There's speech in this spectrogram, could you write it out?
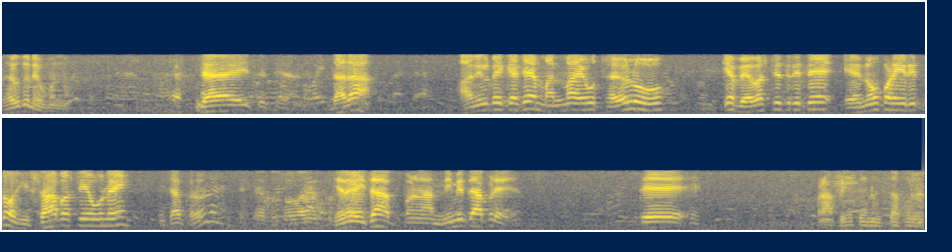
થયું હતું ને એવું મનમાં? જય દાદા અનિલભાઈ કે છે મનમાં એવું થયેલું કે વ્યવસ્થિત રીતે એનો પણ એ રીતનો હિસાબ હશે એવું નહીં? હિસાબ ખરો ને? એનો હિસાબ પણ આ નિમિત્ત આપણે તે પણ આપણે તેનો હિસાબ હોય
